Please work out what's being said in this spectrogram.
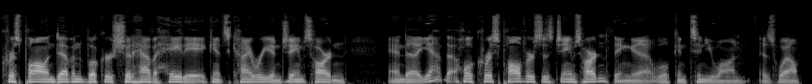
Chris Paul and Devin Booker should have a heyday against Kyrie and James Harden. And uh, yeah, that whole Chris Paul versus James Harden thing uh, will continue on as well.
